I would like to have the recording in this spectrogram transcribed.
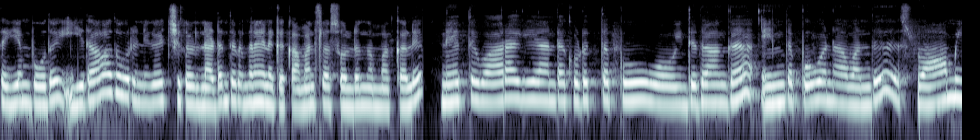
செய்யும்போது ஏதாவது ஒரு நிகழ்ச்சிகள் நடந்திருந்ததுன்னா எனக்கு கமெண்ட்ஸில் சொல்லுங்கள் மக்களே. நேற்று வாராகி கொடுத்த பூ இதுதாங்க. இந்த பூவை நான் வந்து சுவாமி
